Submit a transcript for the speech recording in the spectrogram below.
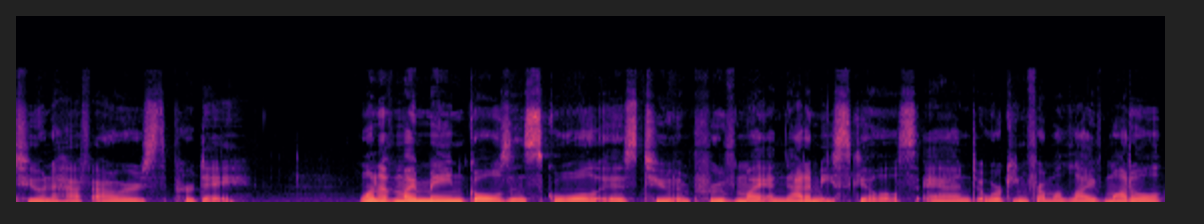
two and a half hours per day. One of my main goals in school is to improve my anatomy skills, and working from a live model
